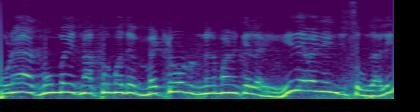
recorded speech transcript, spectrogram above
पुण्यात मुंबईत नागपूरमध्ये मेट्रो निर्माण केलं. ही देवेंजींची चूक झाली.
